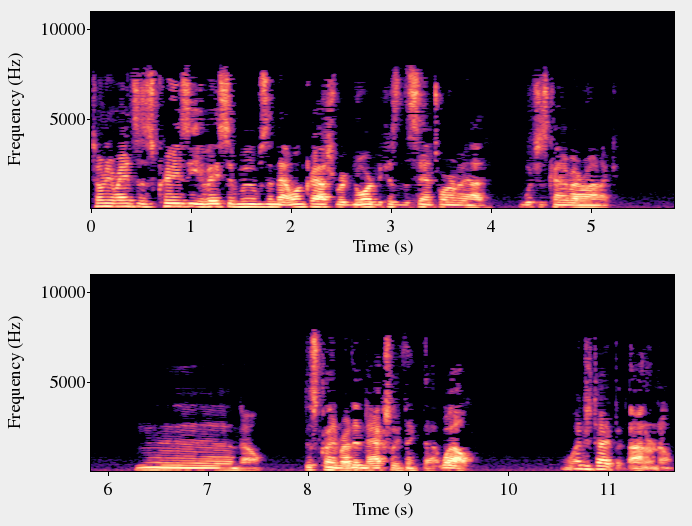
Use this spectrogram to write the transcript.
Tony Raines' crazy evasive moves in that one crash were ignored because of the Santorum ad, which is kind of ironic. Mm, no. Disclaimer, I didn't actually think that. Well, why'd you type it? I don't know.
